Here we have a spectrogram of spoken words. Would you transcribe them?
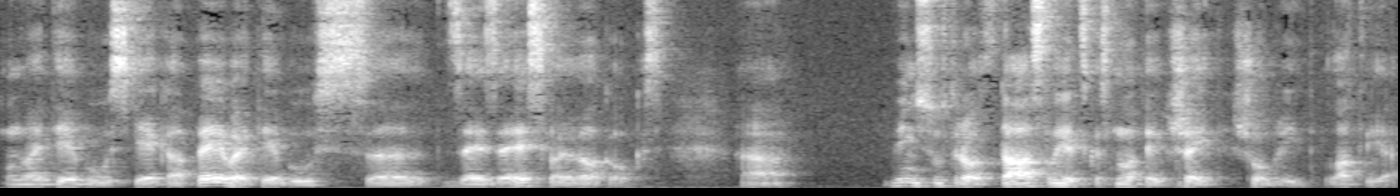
Un vai tie būs JKP, vai tie būs ZZS vai vēl kaut kas. Viņus uztrauc tās lietas, kas notiek šeit, šobrīd, Latvijā.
